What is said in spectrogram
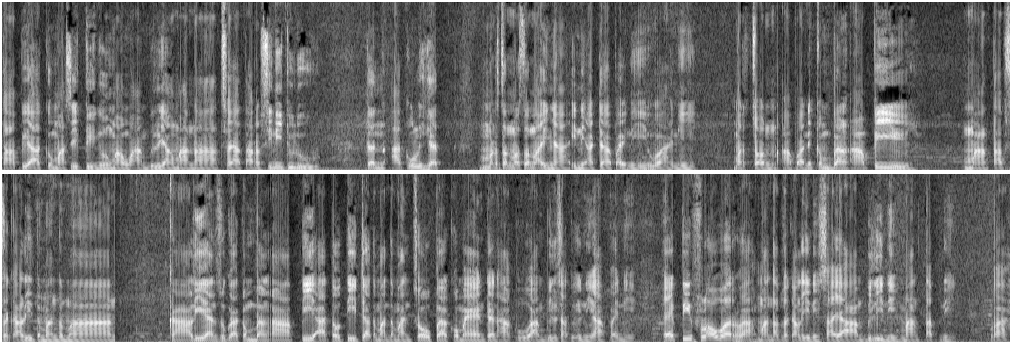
Tapi aku masih bingung mau ambil yang mana. Saya taruh sini dulu. Dan aku lihat mercon-mercon lainnya. Ini ada apa ini? Wah ini mercon apa nih kembang api. Mantap sekali teman-teman. Kalian suka kembang api atau tidak teman-teman? Coba komen dan aku ambil satu ini. Apa ini? Happy flower. Wah mantap sekali ini. Saya ambil ini. Mantap nih. Wah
